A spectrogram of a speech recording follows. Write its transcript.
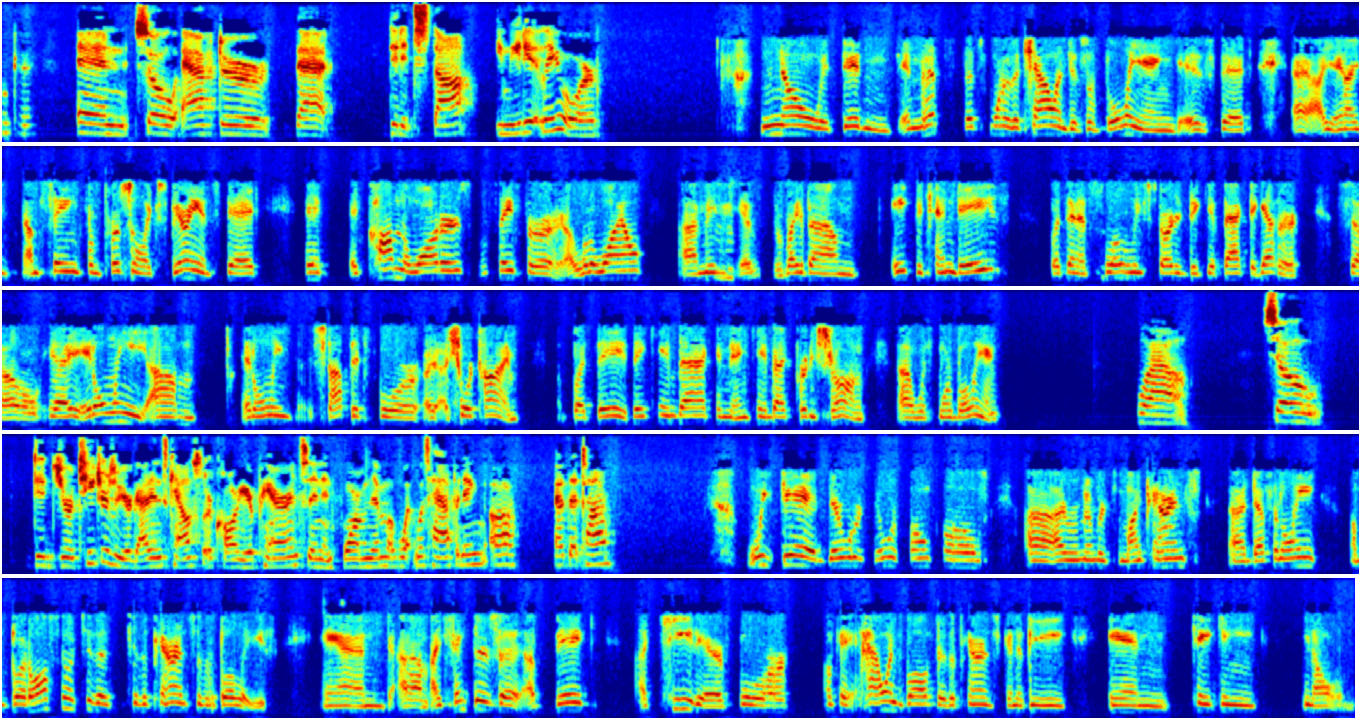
Okay. And so after that, did it stop immediately or? No, it didn't. And that's, that's one of the challenges of bullying is that, uh, and I, I'm saying from personal experience that it, it calmed the waters, let's say for a little while, uh, maybe mm-hmm. right about eight to ten days but then it slowly started to get back together. So yeah, it only um, it only stopped it for a, a short time, but they they came back and then came back pretty strong uh, with more bullying. Wow. So did your teachers or your guidance counselor call your parents and inform them of what was happening uh, at that time? We did. There were there were phone calls. Uh, I remember to my parents, uh, definitely, um, but also to the to the parents of the bullies. And um, I think there's a, a big a key there for okay, how involved are the parents going to be in taking, you know,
